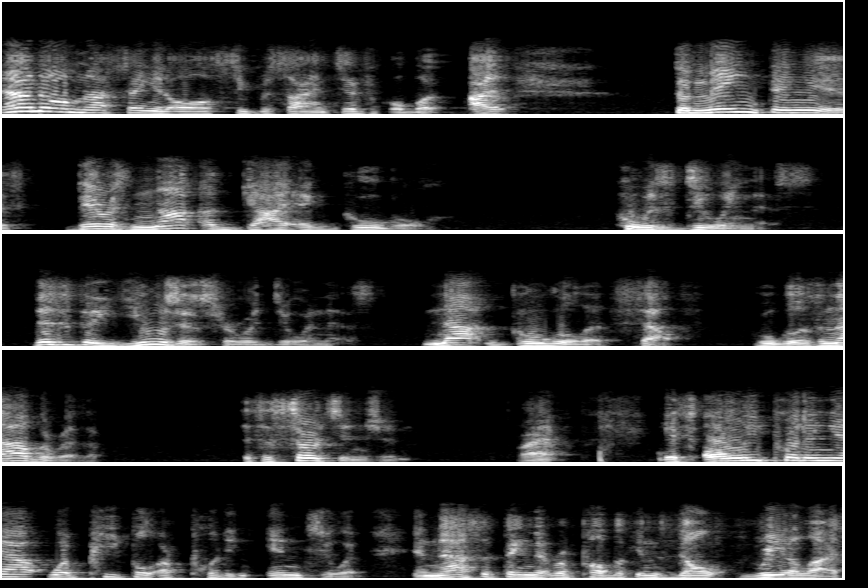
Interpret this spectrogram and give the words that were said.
And I know I'm not saying it all super scientific, but I the main thing is there is not a guy at Google who is doing this. This is the users who are doing this, not Google itself. Google is an algorithm. It's a search engine, right? It's only putting out what people are putting into it, and that's the thing that Republicans don't realize.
